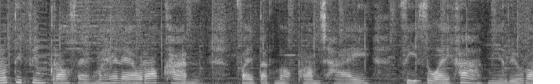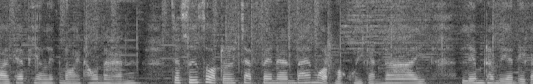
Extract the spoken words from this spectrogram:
รถติดฟิล์มกรองแสงมาให้แล้วรอบคัน ไฟตัดหมอกพร้อมใช้ สีสวยค่ะ มีริ้วรอยแค่เพียงเล็กน้อยเท่านั้น จะซื้อสดหรือจัดไฟแนนซ์ได้หมดมาคุยกันได้ เล่มทะเบียนเอก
